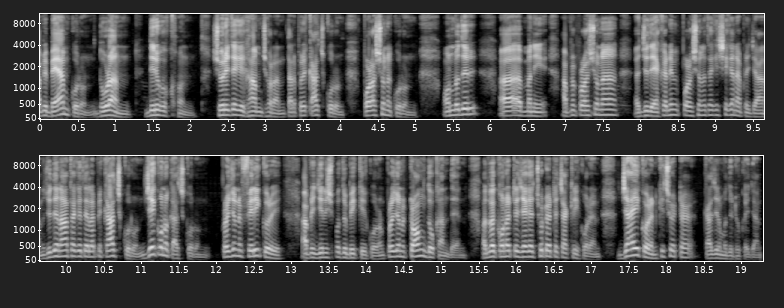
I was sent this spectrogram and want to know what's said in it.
আপনি ব্যায়াম করুন, দৌড়ান দীর্ঘক্ষণ, শরীর থেকে ঘাম ঝরান, তারপরে কাজ করুন, পড়াশোনা করুন। অন্যদের মানে আপনার পড়াশোনা, যদি একাডেমিক পড়াশোনা থাকে, সেখানে আপনি যান। যদি না থাকে, তাহলে আপনি কাজ করুন যে কোনো কাজ করুন। প্রয়োজনে ফেরি করে আপনি জিনিসপত্র বিক্রি করুন, প্রয়োজনে টং দোকান দেন, অথবা কোনো একটা জায়গায় ছোটো একটা চাকরি করেন, যাই করেন, কিছু একটা কাজের মধ্যে ঢুকে যান।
